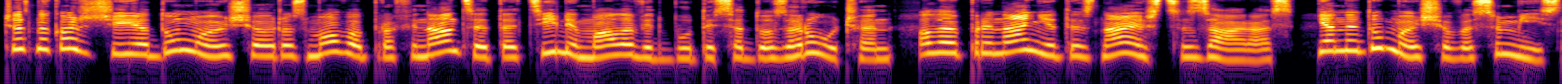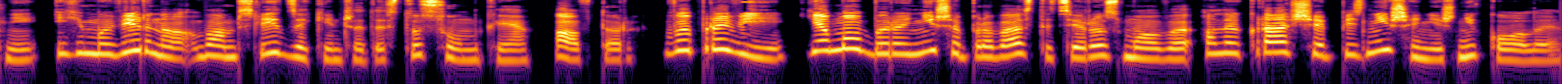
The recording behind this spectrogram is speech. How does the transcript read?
Чесно кажучи, я думаю, що розмова про фінанси та цілі мала відбутися до заручин, але принаймні ти знаєш це зараз. Я не думаю, що ви сумісні, і ймовірно, вам слід закінчити стосунки. Автор, ви праві. Я мав би раніше провести ці розмови, але краще пізніше ніж ніколи.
